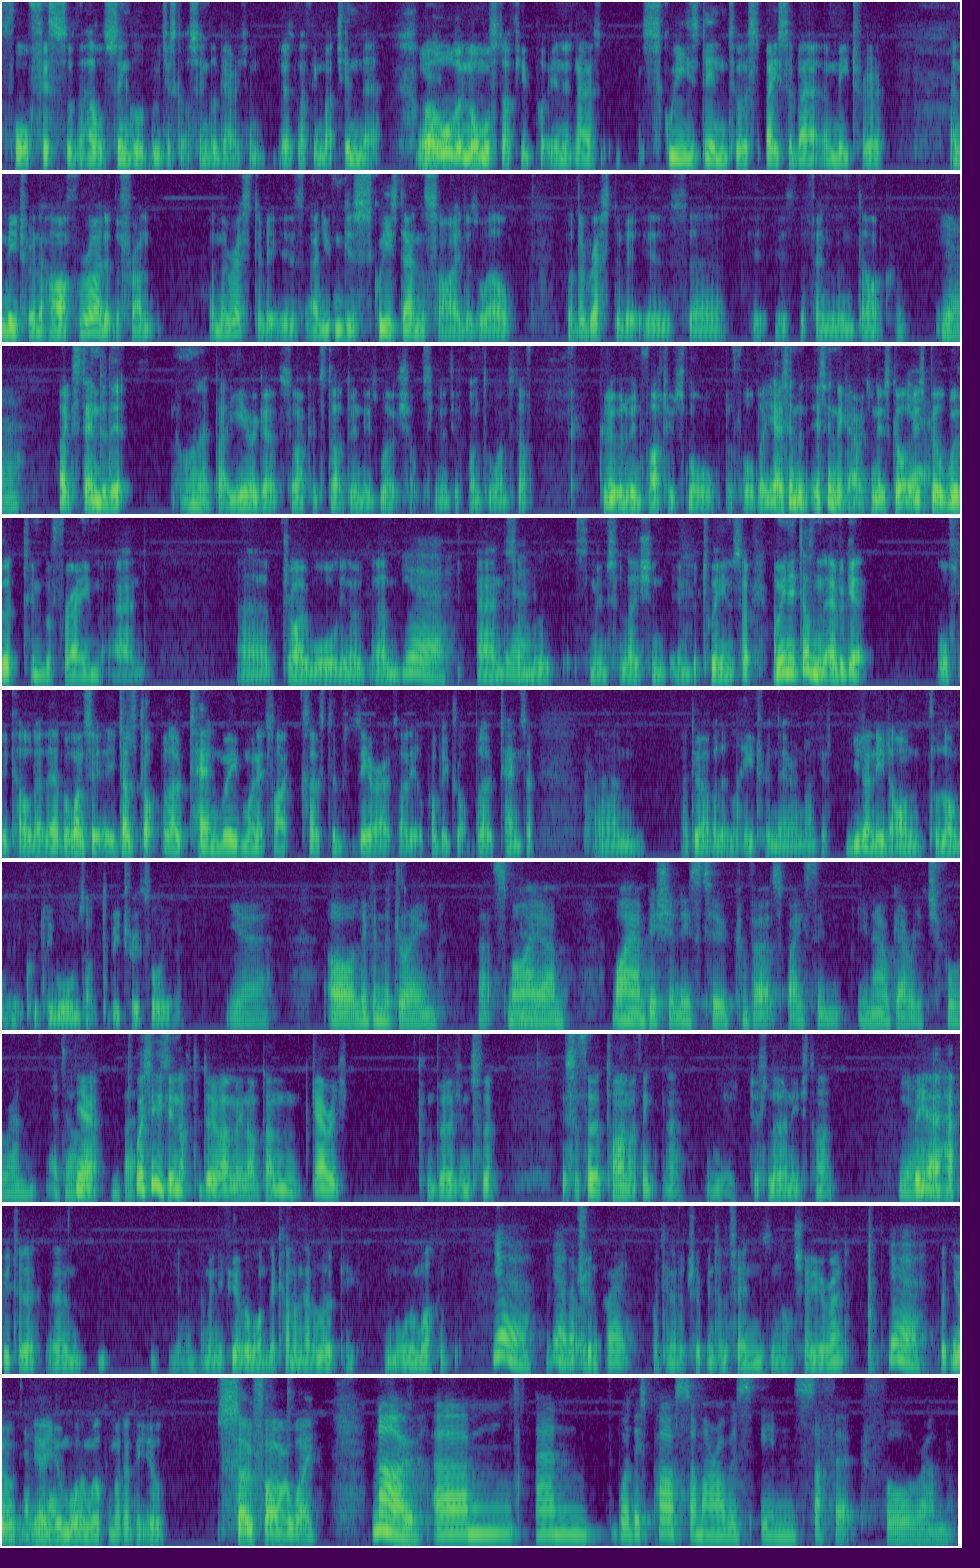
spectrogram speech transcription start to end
four fifths of the whole single. We've just got a single garage, and there's nothing much in there. Yeah. Well, all the normal stuff you put in is now squeezed into a space about a meter, a meter and a half right at the front, and the rest of it is, and you can just squeeze down the side as well, but the rest of it is uh, is the Fenland darkroom. yeah, I extended it oh, about a year ago, so I could start doing these workshops, you know, just one to one stuff. Because it would have been far too small before, but yeah, it's in the it's in the garage, and it's got it's built with a timber frame and uh, drywall, you know, um, yeah, and Yeah. some some insulation in between. So I mean, it doesn't ever get awfully cold out there, but once it, it does drop below ten, even when it's like close to zero outside, it'll probably drop below ten. So um, I do have a little heater in there, and I just you don't need it on for long; and it quickly warms up. To be truthful, you know. yeah. Oh, living the dream. That's my Mm. um my ambition is to convert space in in our garage for um a dark. Yeah. but Well, it's easy enough to do. I mean, I've done garage conversions for it's the third time I think now, and you just learn each time. yeah, But yeah, happy to. Um, you know, I mean, if you ever want to come and have a look, you're more than welcome. yeah, We yeah. That would be great. We can have a trip into the fens, and I'll show you around. Yeah, But you're, yeah, definitely. you're more than welcome. I don't think you'll so far away? No. Um, and well, this past summer I was in Suffolk for um,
